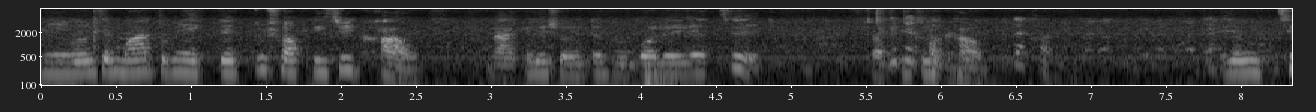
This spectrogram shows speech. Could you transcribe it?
মেয়ে বলছে মা তুমি একটু একটু সব কিছুই খাও। না খেলে শরীরটা দুর্বল হয়ে যাচ্ছে সব কিছুই খাও এই উচ্ছে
